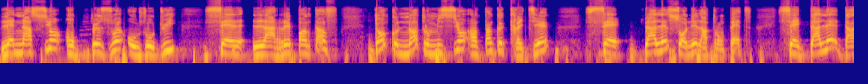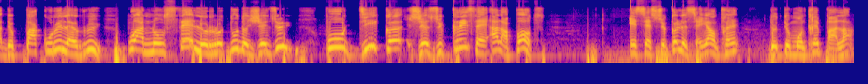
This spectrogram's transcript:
les nations ont besoin aujourd'hui, c'est la repentance. Donc notre mission en tant que chrétien, c'est d'aller sonner la trompette, c'est d'aller de parcourir les rues pour annoncer le retour de Jésus, pour dire que Jésus-Christ est à la porte. Et c'est ce que le Seigneur est en train de te montrer par là.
